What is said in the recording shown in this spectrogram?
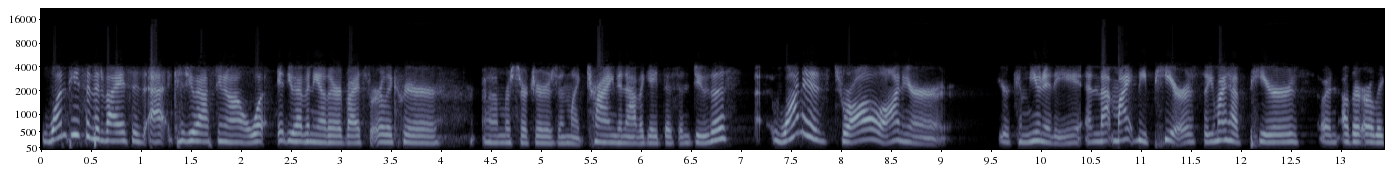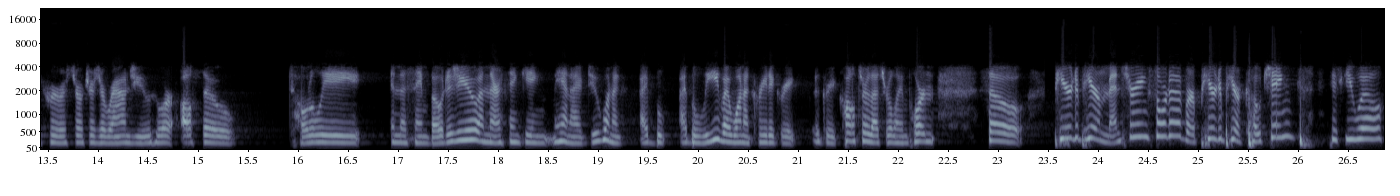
one piece of advice is because you asked, you know, what do you have any other advice for early career um, researchers and like trying to navigate this and do this? One is draw on your your community, and that might be peers. So you might have peers and other early career researchers around you who are also totally in the same boat as you, and they're thinking, "Man, I do want to. I, be, I believe I want to create a great a great culture. That's really important." So peer to peer mentoring, sort of, or peer to peer coaching, if you will,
